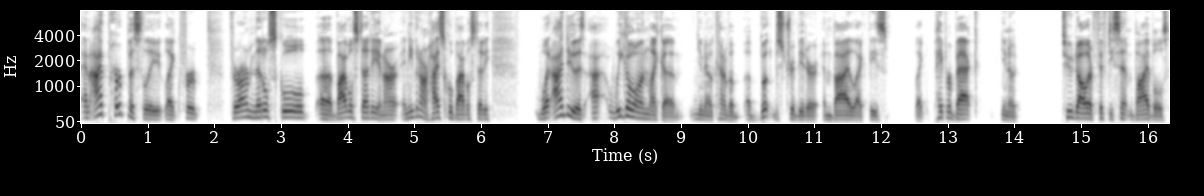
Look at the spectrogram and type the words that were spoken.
and I purposely like for for our middle school uh, Bible study and our and even our high school Bible study, what I do is I, we go on like a you know kind of a, a book distributor and buy like these like paperback you know two dollar fifty cent Bibles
